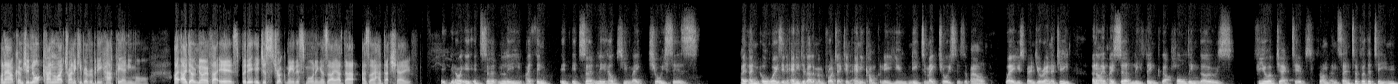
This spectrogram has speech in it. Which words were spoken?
on outcomes. You're not kind of like trying to keep everybody happy anymore. I, I don't know if that is but it, it just struck me this morning as i had that as i had that shave. You know it, it certainly i think it, it certainly helps you make choices and always in any development project in any company you need to make choices about where you spend your energy. And i, I certainly think that holding those few objectives front and center for the team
